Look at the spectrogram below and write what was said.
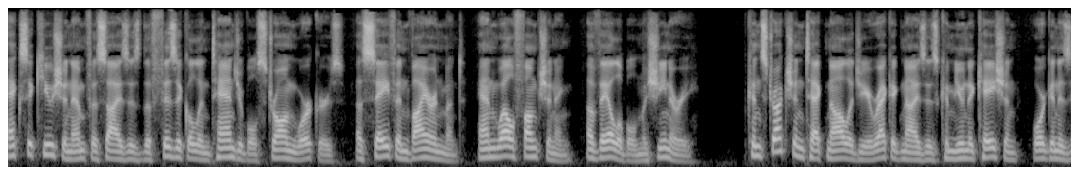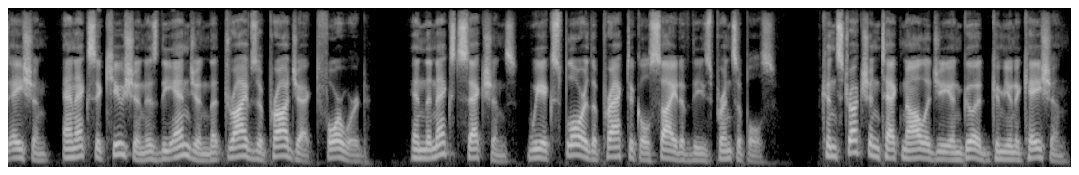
execution emphasizes the physical and tangible strong workers, a safe environment, and well-functioning, available machinery. Construction technology recognizes communication, organization, and execution as the engine that drives a project forward. In the next sections, we explore the practical side of these principles. Construction technology and good communication.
